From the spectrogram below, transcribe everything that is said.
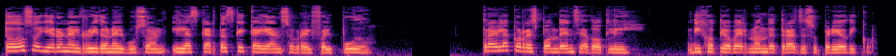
Todos oyeron el ruido en el buzón y las cartas que caían sobre el felpudo. Trae la correspondencia, Dudley, dijo tío Vernon detrás de su periódico.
